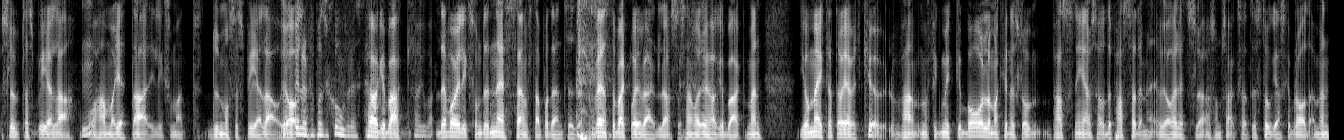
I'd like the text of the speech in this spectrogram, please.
slutade spela mm. och han var jättearg liksom att du måste spela. Och Vad spelade du för position förresten? Högerback. högerback. Det var ju liksom det näst sämsta på den tiden. Vänsterback var ju värdelös och sen var det högerback. Men jag märkte att det var jävligt kul. Man fick mycket boll och man kunde slå passningar och så, och det passade mig. Och jag var rätt slö som sagt, så att det stod ganska bra där. Men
